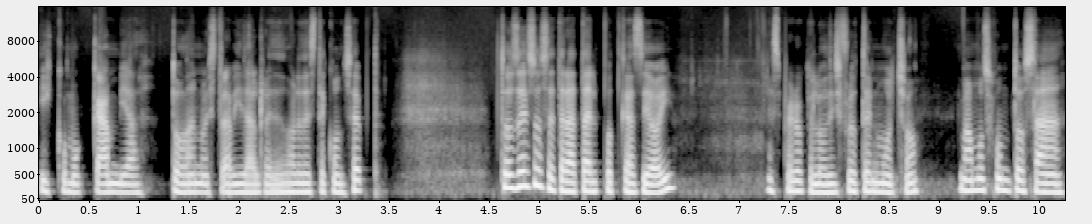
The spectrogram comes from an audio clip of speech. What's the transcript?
y cómo cambia toda nuestra vida alrededor de este concepto. Entonces de eso se trata el podcast de hoy. Espero que lo disfruten mucho. Vamos juntos a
